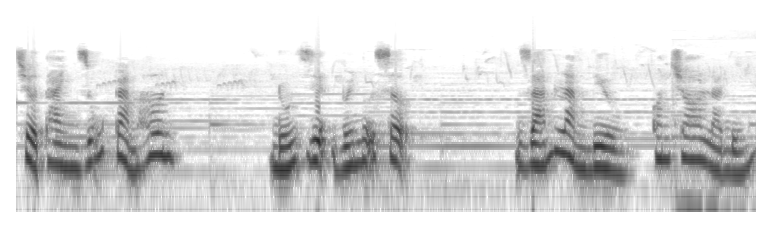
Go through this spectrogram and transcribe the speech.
trở thành dũng cảm hơn đối diện với nỗi sợ, dám làm điều con cho là đúng.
